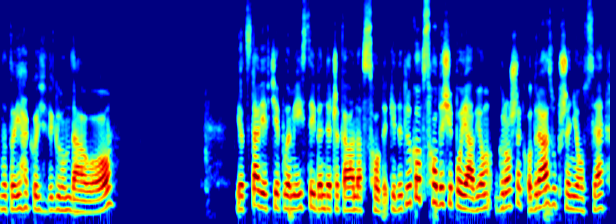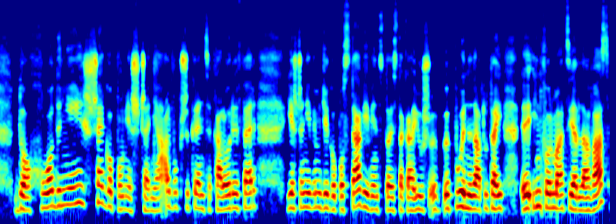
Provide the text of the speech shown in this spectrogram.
no to jakoś wyglądało. I odstawię w ciepłe miejsce i będę czekała na wschody. Kiedy tylko wschody się pojawią, groszek od razu przeniosę do chłodniejszego pomieszczenia albo przykręcę kaloryfer. Jeszcze nie wiem, gdzie go postawię, więc to jest taka już y, y, płynna tutaj y, informacja dla Was.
